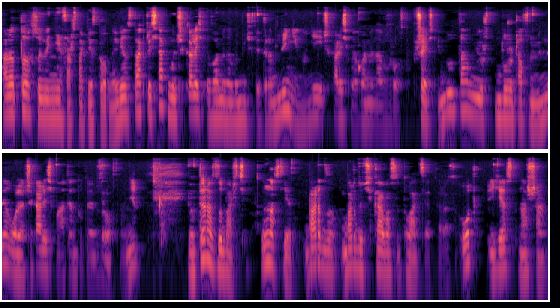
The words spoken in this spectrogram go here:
ale to w sumie nie jest aż tak istotne. Więc tak czy siak my czekaliśmy z wami na wybicie tej trend linii, no nie i czekaliśmy z wami na wzrost. Wcześniej, no tam już dużo czasu minęło, ale czekaliśmy na ten tutaj wzrost, no nie? I teraz zobaczcie, u nas jest bardzo, bardzo ciekawa sytuacja teraz. Od jest nasza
